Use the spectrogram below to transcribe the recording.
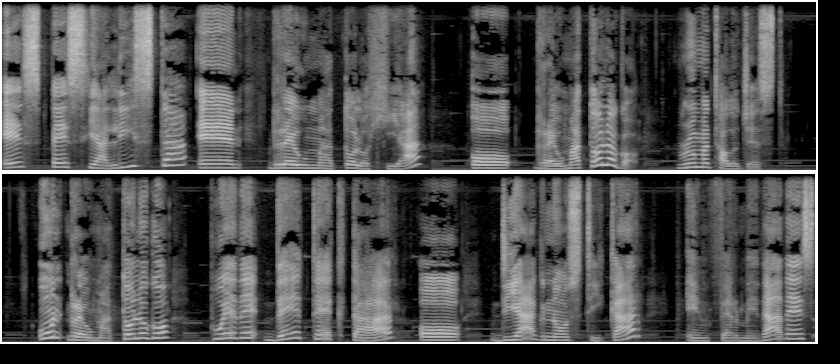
especialista en reumatología o reumatólogo, rheumatologist. Un reumatólogo puede detectar o diagnosticar enfermedades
